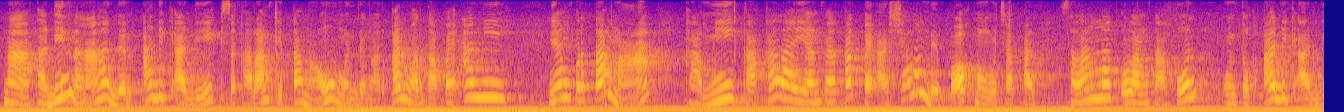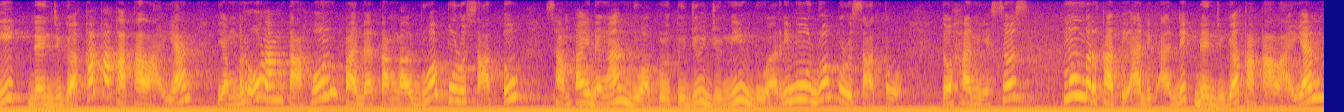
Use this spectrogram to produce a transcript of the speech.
Nah, Kak Dina dan adik-adik sekarang kita mau mendengarkan warta PA nih. Yang pertama, kami kakak layan Pelkat PA Shalom Depok mengucapkan selamat ulang tahun untuk adik-adik dan juga kakak-kakak layan yang berulang tahun pada tanggal 21 sampai dengan 27 Juni 2021. Tuhan Yesus memberkati adik-adik dan juga kakak layan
